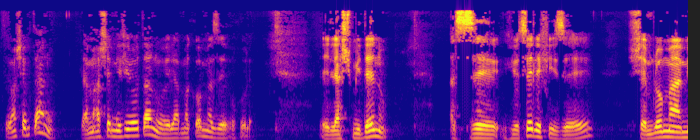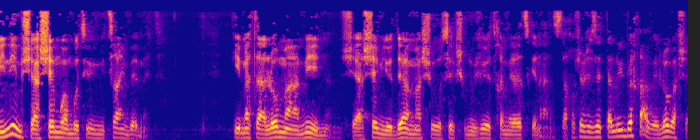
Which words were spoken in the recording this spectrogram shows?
זה מה שהם טענו. למה השם מביא אותנו אל המקום הזה וכולי. להשמידנו. אז יוצא לפי זה שהם לא מאמינים שהשם הוא המוציא ממצרים באמת. כי אם אתה לא מאמין שהשם יודע מה שהוא עושה כשהוא מביא אתכם לארץ כנען, אז אתה חושב שזה תלוי בך ולא בשם.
